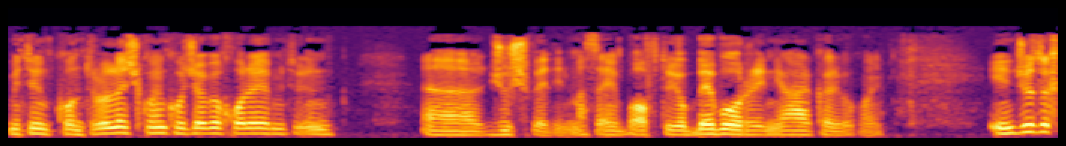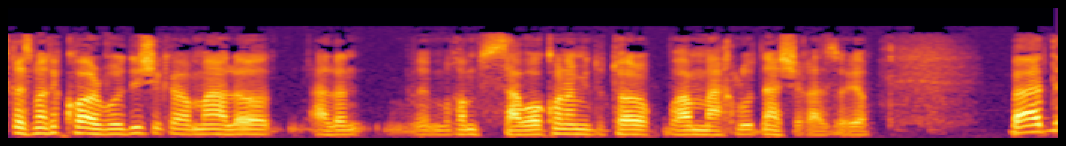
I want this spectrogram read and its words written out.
می‌تونین کنترلش کنین کجا بخوره می‌تونین جوش بدین. مثلا این بافت یا ببرین یا هر کاری بکنین. این جزء قسمت کاربردیشه که من حالا الان می‌خوام سوا کنم این دوتا با هم مخلوط نشه غذایا بعد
